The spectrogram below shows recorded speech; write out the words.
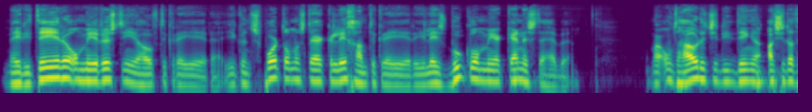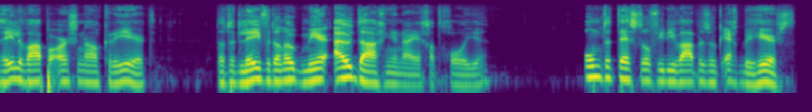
mediteren om meer rust in je hoofd te creëren. Je kunt sporten om een sterker lichaam te creëren. Je leest boeken om meer kennis te hebben. Maar onthoud dat je die dingen, als je dat hele wapenarsenaal creëert, dat het leven dan ook meer uitdagingen naar je gaat gooien. Om te testen of je die wapens ook echt beheerst.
